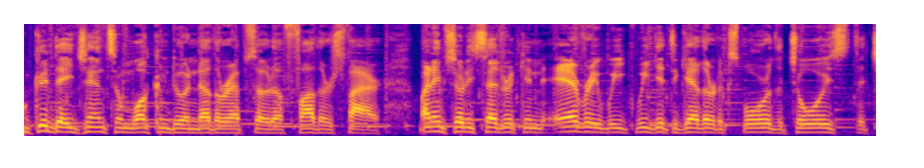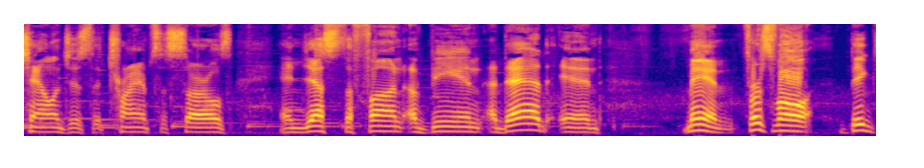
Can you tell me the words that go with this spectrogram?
good day, gents, and welcome to another episode of Father's Fire. My name's Jody Cedric, and every week we get together to explore the joys, the challenges, the triumphs, the sorrows, and yes, the fun of being a dad. And man, first of all, big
